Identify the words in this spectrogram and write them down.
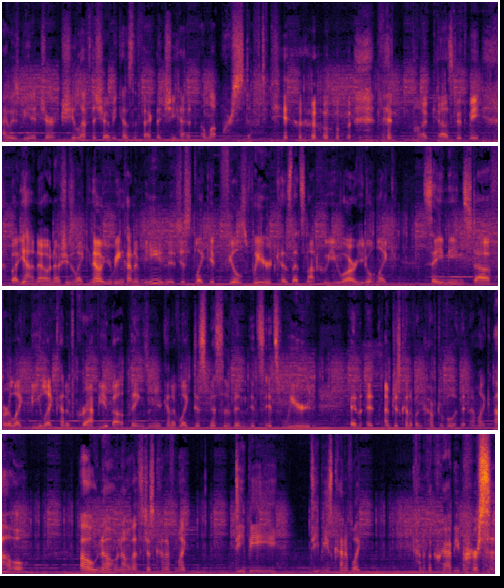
I was being a jerk. She left the show because the fact that she had a lot more stuff to do than podcast with me. But yeah, no, no, she's like, no, you're being kind of mean. It's just like it feels weird because that's not who you are. You don't like say mean stuff or like be like kind of crappy about things and you're kind of like dismissive and it's it's weird and it, i'm just kind of uncomfortable with it i'm like oh oh no no that's just kind of like db db's kind of like kind of a crabby person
